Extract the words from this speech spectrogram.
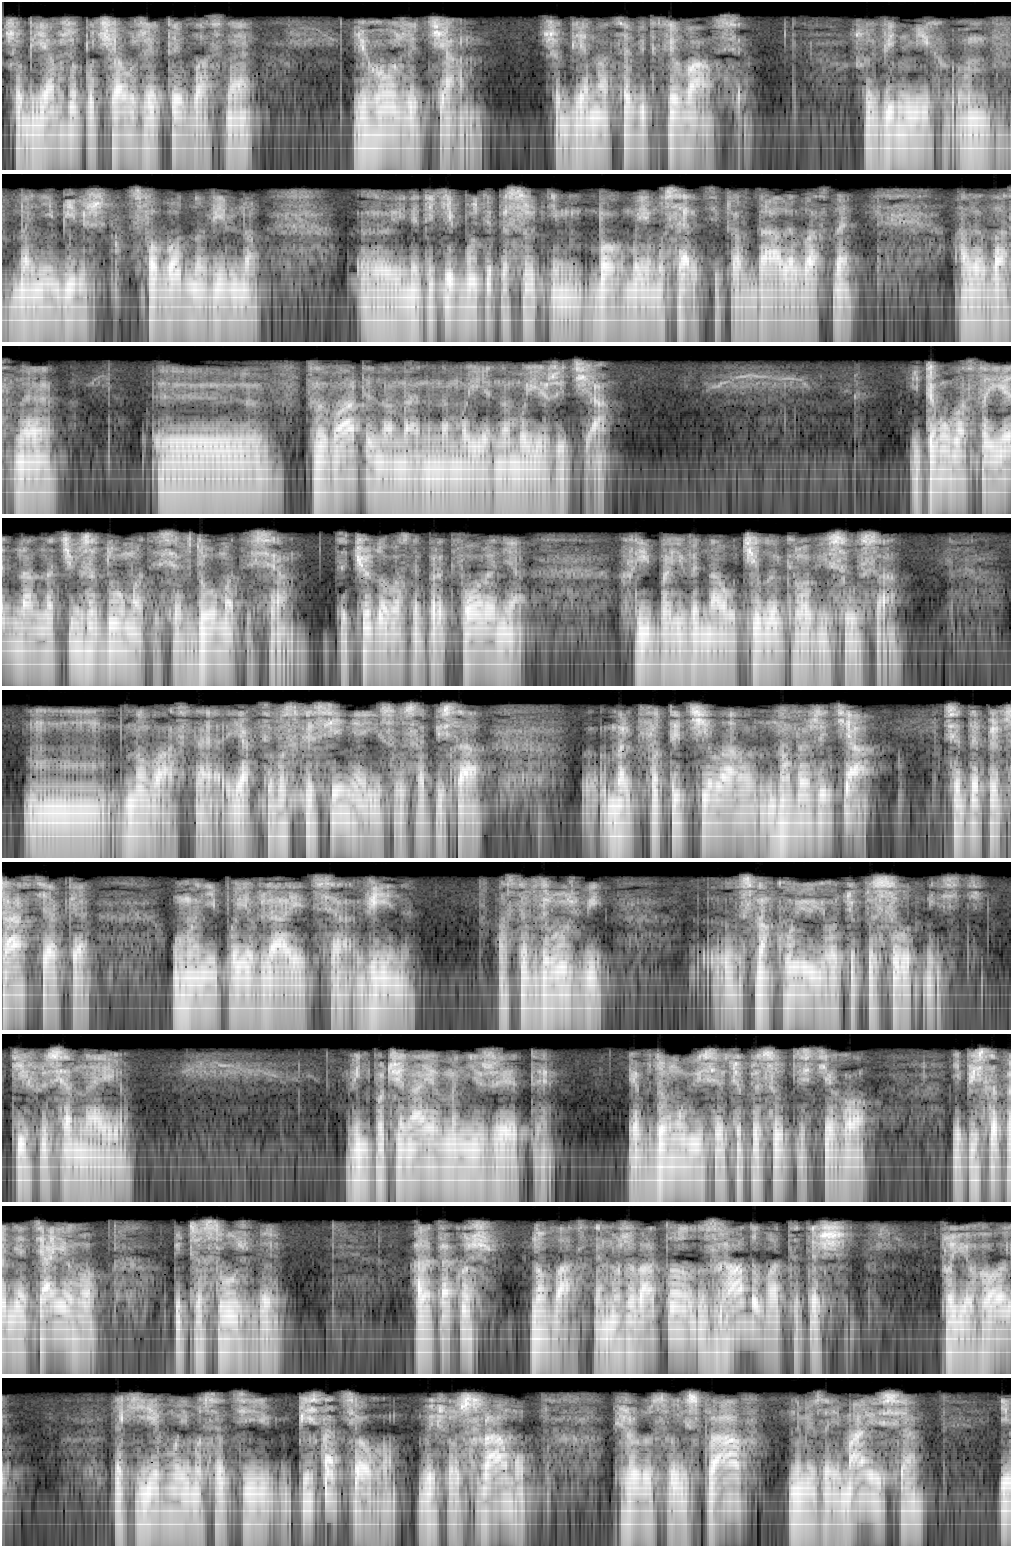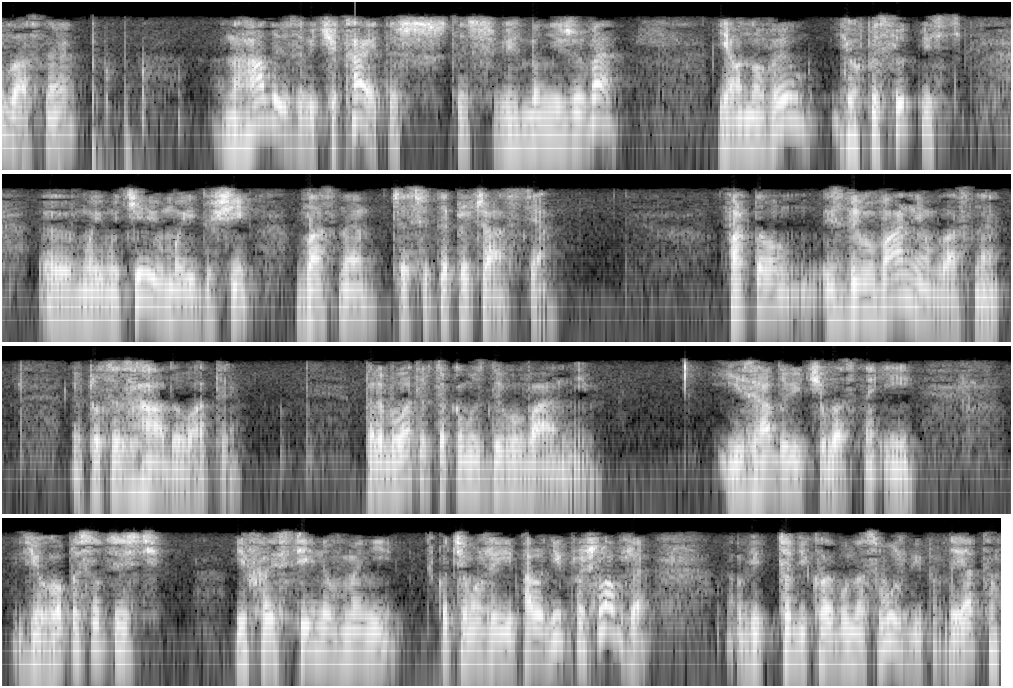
щоб я вже почав жити, власне, Його життям, щоб я на це відкривався, щоб Він міг в мені більш свободно, вільно і не тільки бути присутнім Бог в моєму серці, правда, але власне, але, власне, впливати на мене, на моє, на моє життя. І тому, власне, є над, над чим задуматися, вдуматися. Це чудо, власне, перетворення хліба і вина у тіло і кров Ісуса. Ну, власне, як це Воскресіння Ісуса після мертвоти тіла нове життя. Святе причастя, яке у мені появляється Він. Власне, в дружбі смакую Його цю присутність, тішуся нею. Він починає в мені жити. Я вдумуюся в цю присутність Його. І після прийняття Його під час служби. Але також, ну, власне, може варто згадувати теж про Його, який є в моєму серці після цього. Вийшов з храму, пішов до своїх справ, ними займаюся. І, власне, нагадую собі, чекай, ти ж, ти ж він мені живе. Я оновив його присутність в моєму тілі, в моїй душі, власне, через святе причастя. Варто із здивуванням, власне, про це згадувати, перебувати в такому здивуванні, і згадуючи, власне, і його присутність євхаристійну в мені, хоча, може, і пару днів пройшло вже від тоді, коли був на службі, правда, я то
